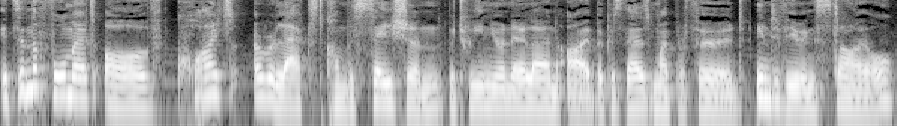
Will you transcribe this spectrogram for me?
It's in the format of quite a relaxed conversation between Yonela and I because that is my preferred interviewing style.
